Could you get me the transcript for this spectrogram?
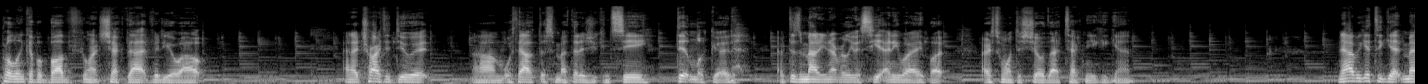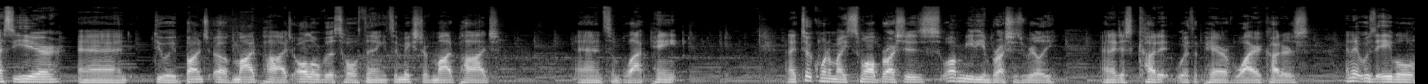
put a link up above if you want to check that video out. And I tried to do it um, without this method as you can see. didn't look good. It doesn't matter, you're not really going to see it anyway, but I just wanted to show that technique again. Now we get to get messy here and do a bunch of Mod Podge all over this whole thing. It's a mixture of Mod Podge and some black paint. And I took one of my small brushes, well medium brushes really, and I just cut it with a pair of wire cutters and it was able,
